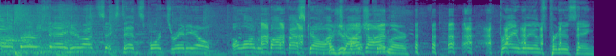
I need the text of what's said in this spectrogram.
on a Thursday here on 610 Sports Radio, along with Bob Fescoe. I'm your Josh? Klingler. Brian Williams producing.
